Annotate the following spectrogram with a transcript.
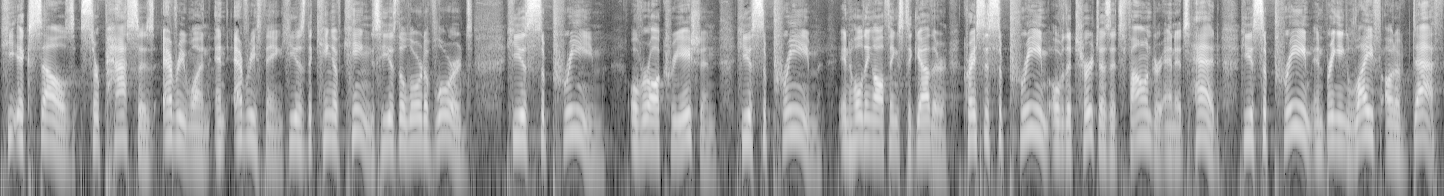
He excels, surpasses everyone and everything. He is the King of kings. He is the Lord of lords. He is supreme over all creation. He is supreme in holding all things together. Christ is supreme over the church as its founder and its head. He is supreme in bringing life out of death.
